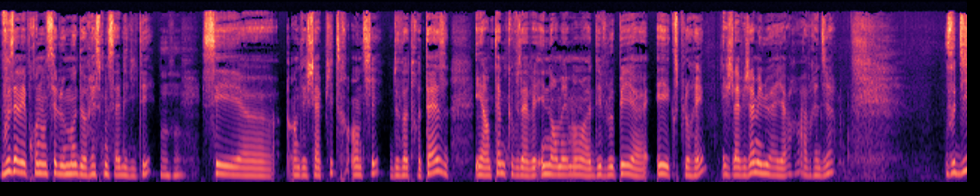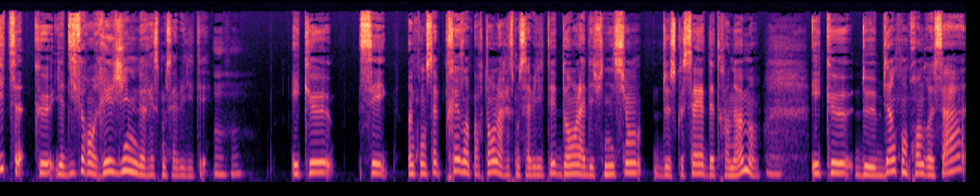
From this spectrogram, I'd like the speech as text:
Vous avez prononcé le mot de responsabilité. Mhm. C'est euh, un des chapitres entiers de votre thèse et un thème que vous avez énormément euh, développé euh, et exploré. Et je l'avais jamais lu ailleurs, à vrai dire. Vous dites qu'il y a différents régimes de responsabilité Mhm. et que c'est un concept très important, la responsabilité, dans la définition de ce que c'est d'être un homme. Et que de bien comprendre ça,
